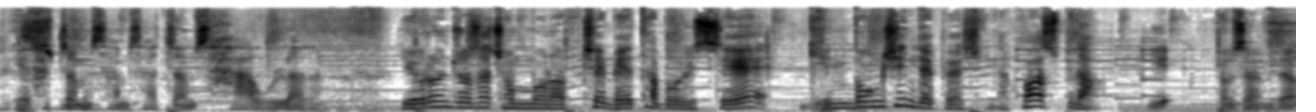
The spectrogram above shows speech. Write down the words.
알겠습니다. 4.3, 4.4 올라갑니다. 여론조사 전문업체 메타보이스의 김봉신 대표였습니다. 고맙습니다. 예, 감사합니다.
